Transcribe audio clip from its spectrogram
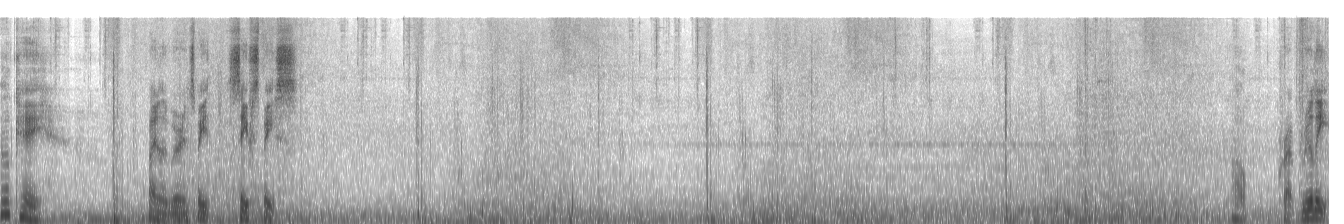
Okay. Finally, we're in space, safe space. Oh, crap! Really?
